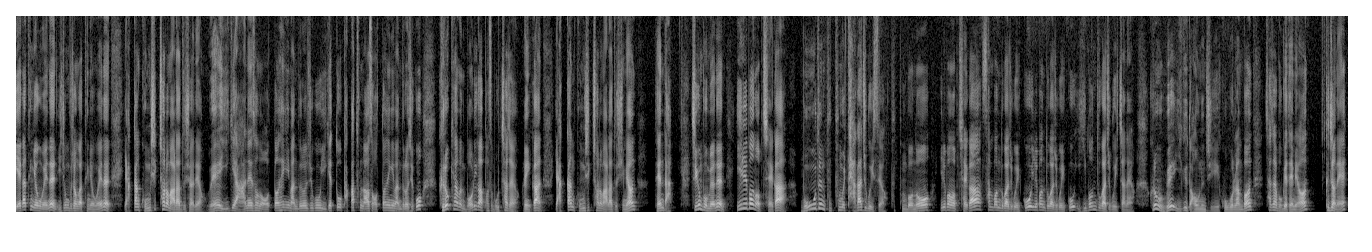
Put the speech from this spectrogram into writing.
얘 같은 경우에는 이중부정 같은 경우에는 약간 공식처럼 알아두셔야 돼요. 왜 이게 안에서는 어떤 행이 만들어지고 이게 또 바깥으로 나와서 어떤 행이 만들어지고 그렇게 하면 머리가 아파서 못 찾아요. 그러니까 약간 공식처럼 알아두시면 된다. 지금 보면은 1번 업체가 모든 부품을 다 가지고 있어요. 부품 번호 1번 업체가 3번도 가지고 있고 1번도 가지고 있고 2번도 가지고 있잖아요. 그러면 왜 이게 나오는지 그거를 한번 찾아보게 되면 그 전에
